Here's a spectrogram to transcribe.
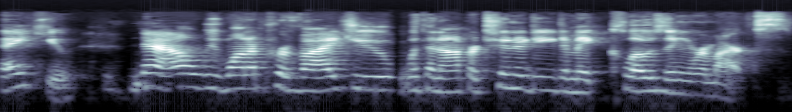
Thank you. Now we want to provide you with an opportunity to make closing remarks.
